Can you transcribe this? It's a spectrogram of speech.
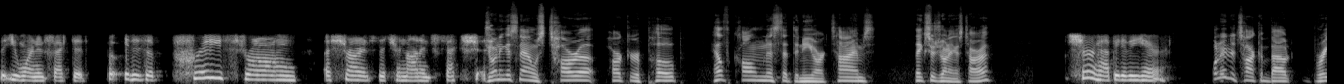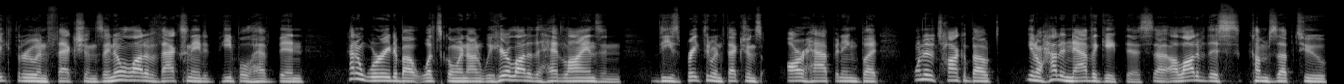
that you weren't infected, but it is a pretty strong assurance that you're not infectious. Joining us now is Tara Parker Pope, health columnist at the New York Times. Thanks for joining us, Tara. Sure, happy to be here. I wanted to talk about breakthrough infections. I know a lot of vaccinated people have been kind of worried about what's going on. We hear a lot of the headlines and these breakthrough infections are happening, but wanted to talk about, you know, how to navigate this. Uh, a lot of this comes up to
